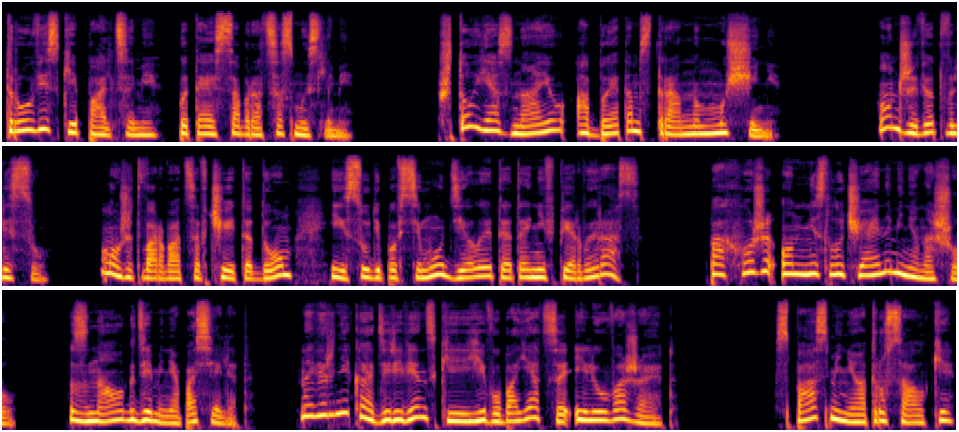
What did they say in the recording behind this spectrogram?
Тру виски пальцами, пытаясь собраться с мыслями. Что я знаю об этом странном мужчине? Он живет в лесу, может ворваться в чей-то дом и, судя по всему, делает это не в первый раз. Похоже, он не случайно меня нашел, знал, где меня поселят. Наверняка деревенские его боятся или уважают. Спас меня от русалки,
